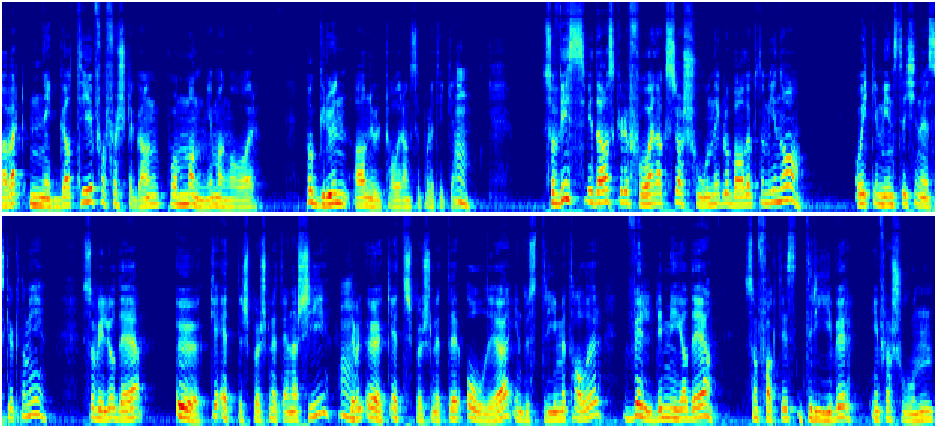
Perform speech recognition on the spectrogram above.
har vært negativ for første gang på mange, mange år pga. nulltoleransepolitikken. Mm. Så hvis vi da skulle få en akselerasjon i global økonomi nå, og ikke minst i kinesisk økonomi, så vil jo det øke etterspørselen etter energi. Mm. Det vil øke etterspørselen etter olje, industrimetaller. Veldig mye av det som faktisk driver inflasjonen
